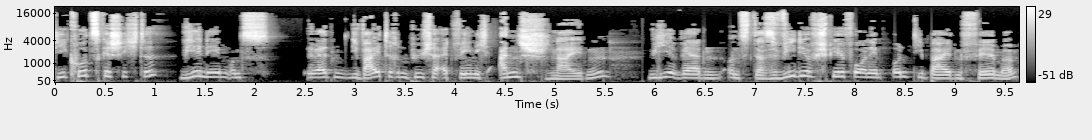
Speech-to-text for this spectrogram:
die Kurzgeschichte. Wir nehmen uns, wir werden die weiteren Bücher ein wenig anschneiden. Wir werden uns das Videospiel vornehmen und die beiden Filme.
